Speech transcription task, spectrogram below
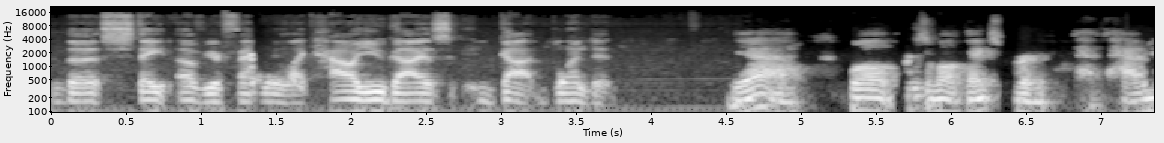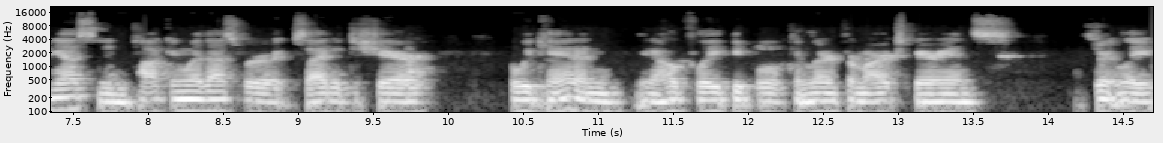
the state of your family, like how you guys got blended. Yeah. Well, first of all, thanks for having us and talking with us. We're excited to share what we can, and you know, hopefully, people can learn from our experience. I certainly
